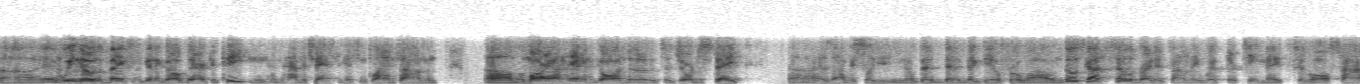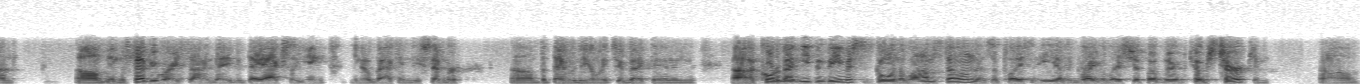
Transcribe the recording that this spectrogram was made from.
So uh, we know that Banks is going to go up there and compete and, and have a chance to get some playing time. And um, Amarion Hammond going to, to Georgia State uh, has obviously you know been, been a big deal for a while. And those guys celebrated finally with their teammates who all signed um, in the February signing day, but they actually inked you know back in December. Uh, but they were the only two back then. And uh, quarterback Ethan Beamish is going to Limestone. It's a place that he has a great relationship up there with Coach Turk, and um,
